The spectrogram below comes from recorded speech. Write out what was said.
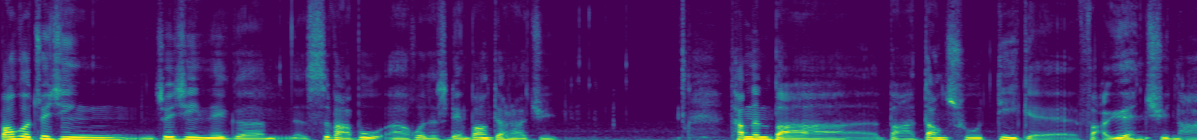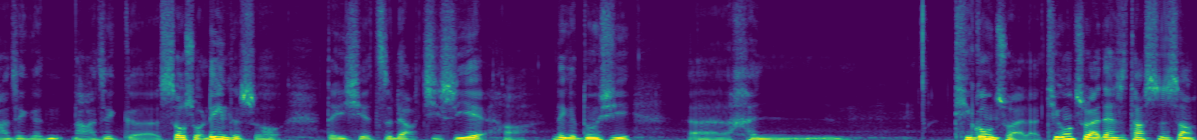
包括最近最近那个司法部啊，或者是联邦调查局。他们把把当初递给法院去拿这个拿这个搜索令的时候的一些资料，几十页啊，那个东西呃很提供出来了，提供出来，但是它事实上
